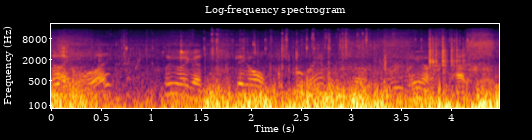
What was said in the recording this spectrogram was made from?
Like what? Look like a big old perimeter stuff. Look how fat it is.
